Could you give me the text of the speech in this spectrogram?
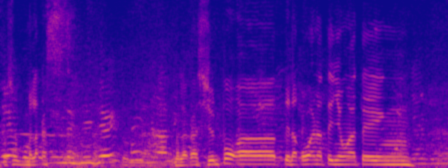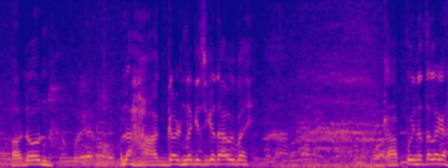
Kusog, malakas. Malakas yun po. At pinakuha natin yung ating ah, doon. Wala, haggard na si Kadawi ba? Kapoy na talaga.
